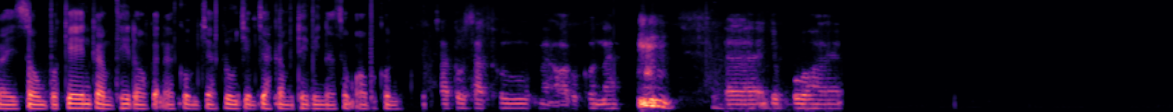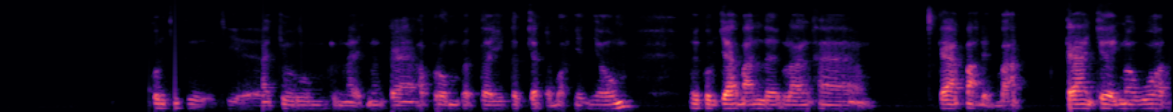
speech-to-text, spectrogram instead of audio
ហើយសូមប្រគេនកម្មវិធីដល់គណៈគុំចាស់គ្រូជាម្ចាស់កម្មវិធីវិញណាសូមអរគុណសាធុសាធុណាអរគុណណាអឺចំពោះគុណគឺជាចូលរួមចំណែកក្នុងការអប់រំបតីទឹកចិត្តរបស់ញាតិញោមដោយគុណចាស់បានលើកឡើងថាការបដិបត្តិការអញ្ជើញមកវត្ត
